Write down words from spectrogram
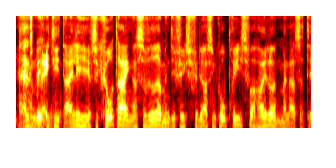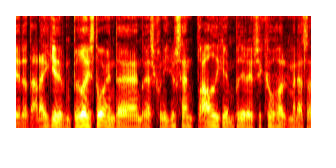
Han er en rigtig dejlig FCK-dreng og så videre, men de fik selvfølgelig også en god pris for Højlund, men altså, det er, der, der er da ikke en bedre historie, end da Andreas Cornelius han bragede igennem på det der FCK-hold, men altså,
